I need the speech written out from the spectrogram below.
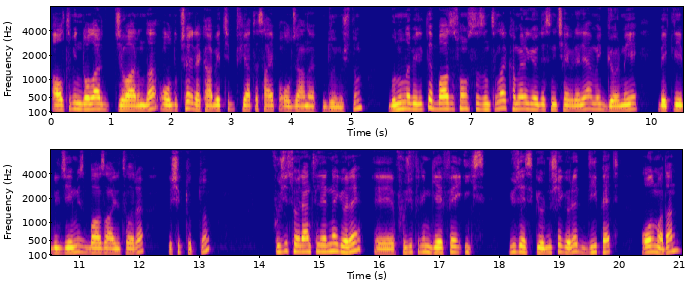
6000 dolar civarında oldukça rekabetçi bir fiyata sahip olacağını duymuştum. Bununla birlikte bazı son sızıntılar kamera gövdesini çevreleyen ve görmeyi bekleyebileceğimiz bazı ayrıntılara ışık tuttu. Fuji söylentilerine göre e, Fujifilm GFX 100S görünüşe göre D-pad olmadan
